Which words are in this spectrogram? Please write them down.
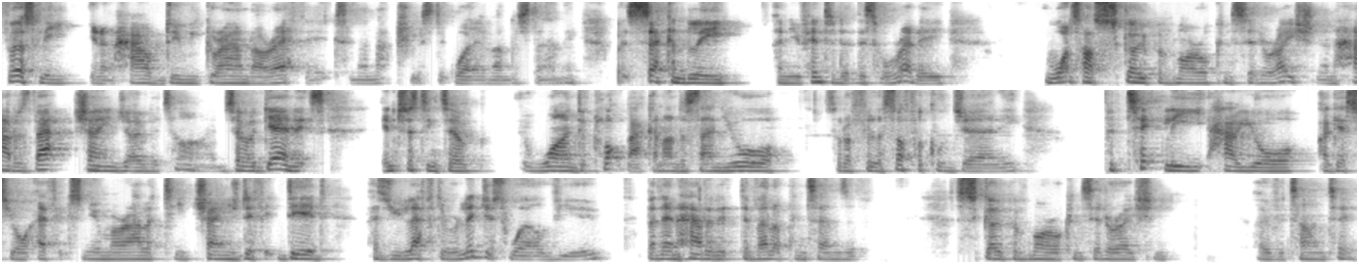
Firstly, you know, how do we ground our ethics in a naturalistic way of understanding? But secondly, and you've hinted at this already, what's our scope of moral consideration and how does that change over time? So again, it's interesting to wind the clock back and understand your sort of philosophical journey, particularly how your, I guess, your ethics and your morality changed if it did as you left a religious worldview, but then how did it develop in terms of scope of moral consideration over time too?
